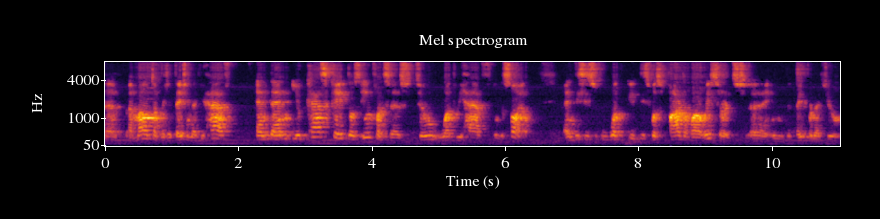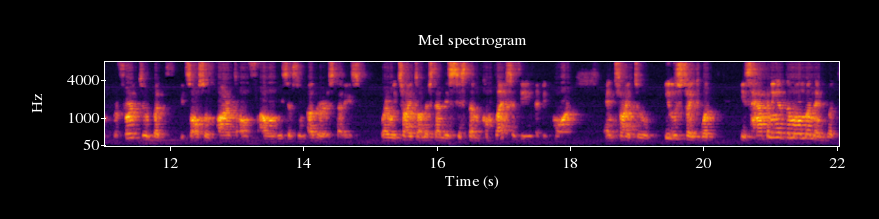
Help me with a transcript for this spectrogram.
uh, amount of vegetation that you have, and then you cascade those influences to what we have in the soil. And this is what this was part of our research uh, in the paper that you referred to, but it's also part of our research in other studies where we try to understand the system complexity a bit more and try to illustrate what is happening at the moment and what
